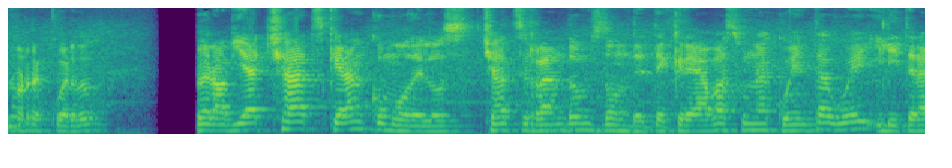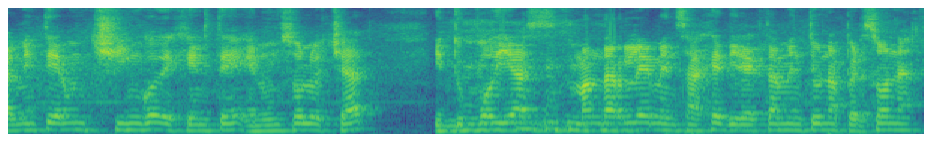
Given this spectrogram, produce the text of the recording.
no recuerdo. Pero había chats que eran como de los chats randoms donde te creabas una cuenta, güey, y literalmente era un chingo de gente en un solo chat. Y tú podías mandarle mensaje directamente a una persona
